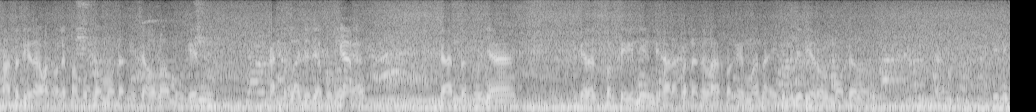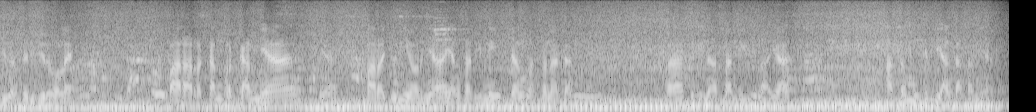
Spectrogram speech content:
atau dirawat oleh Pak Purnomo dan insya Allah mungkin akan berlanjut ya Purnomo ya. Dan tentunya kegiatan seperti ini yang diharapkan adalah bagaimana ini menjadi role model. Ya, ini juga bisa ditiru oleh para rekan-rekannya, ya, para juniornya yang saat ini sedang melaksanakan uh, kedinasan di wilayah atau mungkin di angkatannya.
